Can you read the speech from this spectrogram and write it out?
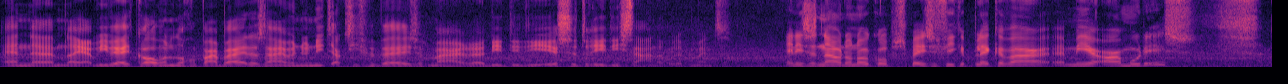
En uh, nou ja, wie weet komen er nog een paar bij. Daar zijn we nu niet actief mee bezig. Maar uh, die, die, die eerste drie die staan er op dit moment. En is het nou dan ook op specifieke plekken waar meer armoede is? Uh,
